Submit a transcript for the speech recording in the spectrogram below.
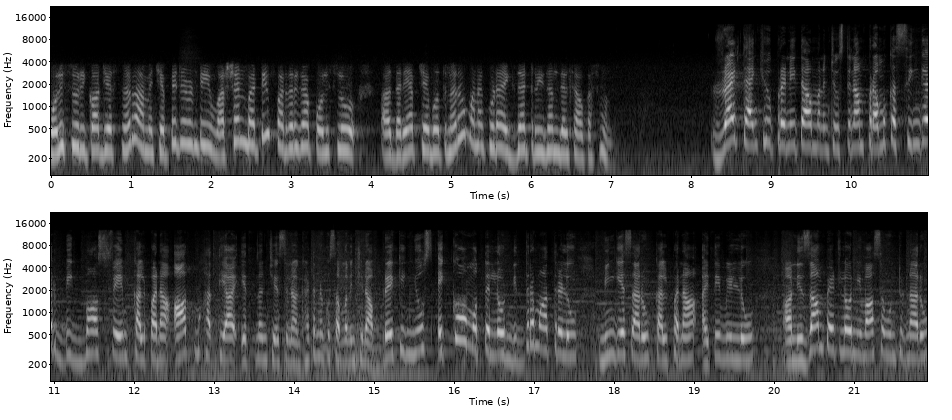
పోలీసులు రికార్డ్ చేస్తున్నారు. ఆమె చెప్పేటటువంటి వర్షన్ బట్టి ఫర్దర్గా పోలీసులు దర్యాప్తు చేయబోతున్నారు. మనకు కూడా ఎగ్జాక్ట్ రీజన్ తెలిసే అవకాశం ఉంది. రైట్ థ్యాంక్ యూ ప్రణీత మనం చూస్తున్నాం ప్రముఖ singer Bigg Boss fame Kalpana ఆత్మహత్య యత్నం చేసిన ఘటనకు సంబంధించిన బ్రేకింగ్ న్యూస్ ఎక్కువ మొత్తంలో నిద్ర మాత్రలు మింగేశారు కల్పన. అయితే వీళ్ళు నిజాంపేటలో నివాసం ఉంటున్నారు.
